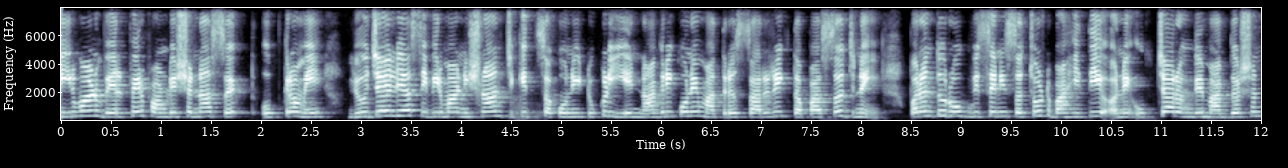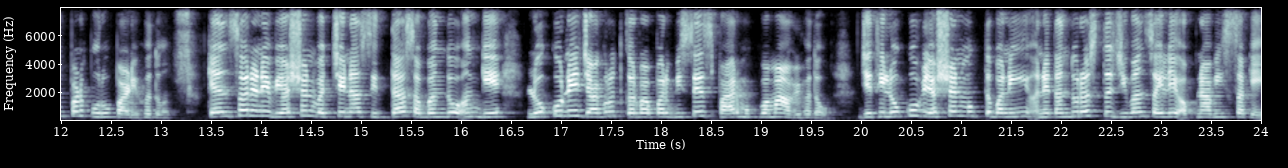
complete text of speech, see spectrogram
નિર્વાણ વેલફેર ફાઉન્ડેશનના ઉપક્રમે યોજાયેલી આ શિબિરમાં નિષ્ણાંત ચિકિત્સકોની ટુકડીએ નાગરિકોને માત્ર શારીરિક તપાસ જ નહીં, પરંતુ રોગ વિશેની સચોટ માહિતી અને ઉપચાર અંગે માર્ગદર્શન પણ પૂરું પાડ્યું હતું. કેન્સર અને વ્યસન વચ્ચેના સીધા સંબંધો અંગે લોકોને જાગૃત કરવા પર વિશેષ ભાર મૂકવામાં આવ્યો હતો, જેથી લોકો વ્યસન મુક્ત બની અને તંદુરસ્ત જીવનશૈલી અપનાવી શકે.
